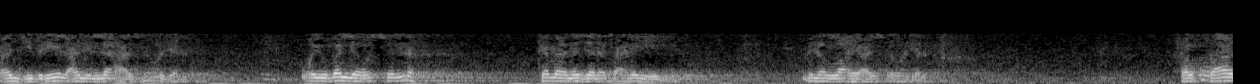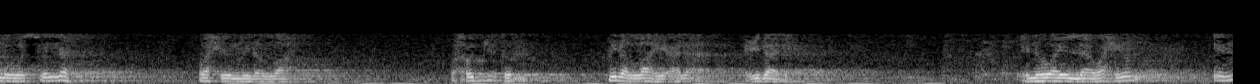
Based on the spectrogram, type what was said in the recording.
عن جبريل عن الله عز وجل ويبلغ السنة كما نزلت عليه من الله عز وجل. فالقرآن والسنة وحي من الله. وحجة من الله على عباده. إن هو إلا وحي إن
